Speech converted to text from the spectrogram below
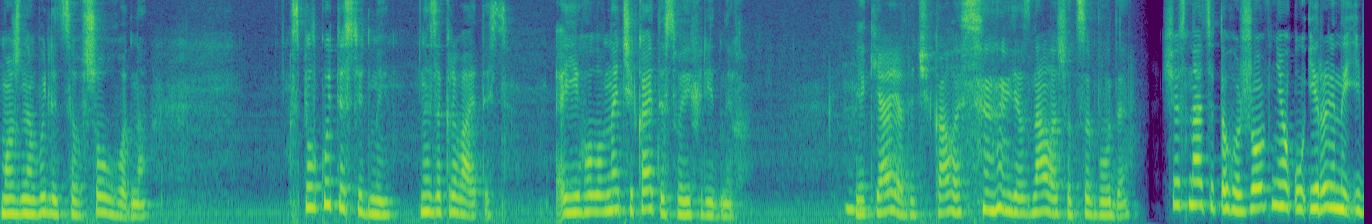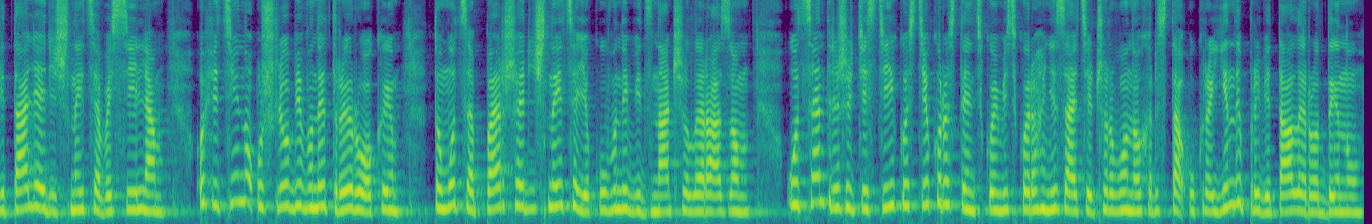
можна вилітися в що угодно. Спілкуйтесь з людьми, не закривайтесь. І головне, чекайте своїх рідних. Як я, я дочекалась, я знала, що це буде. 16 жовтня у Ірини і Віталія річниця весілля. Офіційно у шлюбі вони три роки, тому це перша річниця, яку вони відзначили разом. У центрі життєстійкості Коростенської міської організації Червоного Христа України привітали родину.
